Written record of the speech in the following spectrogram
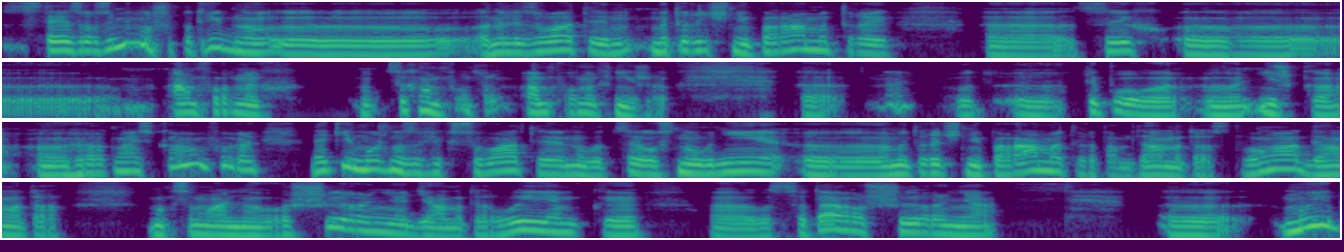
стає зрозуміло, що потрібно е, аналізувати метричні параметри цих е, амфорних, ну, цих амфор- амфорних ніжок. Е, от, е, типова е, ніжка е, амфори, на якій можна зафіксувати ну, от це основні е, метричні параметри, там діаметр ствола, діаметр максимального розширення, діаметр виємки, е, висота розширення. Е, Ми, е,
